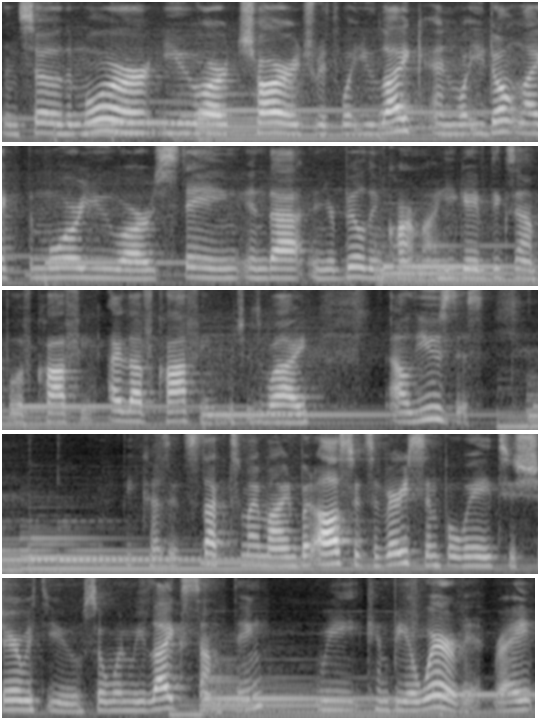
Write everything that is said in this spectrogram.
And so, the more you are charged with what you like and what you don't like, the more you are staying in that and you're building karma. He gave the example of coffee. I love coffee, which is why I'll use this because it stuck to my mind, but also it's a very simple way to share with you. So, when we like something, we can be aware of it, right?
